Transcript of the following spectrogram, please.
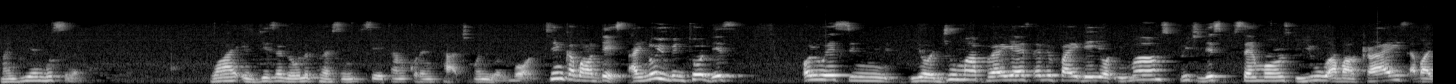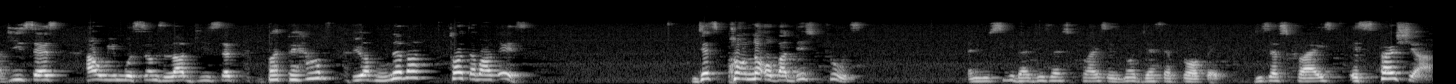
My dear Muslim, why is Jesus the only person Satan couldn't touch when he was born? Think about this. I know you've been told this always in your Juma prayers every Friday. Your imams preach these sermons to you about Christ, about Jesus, how we Muslims love Jesus. But perhaps you have never thought about it. Just ponder over these truths, and you see that Jesus Christ is not just a prophet. Jesus Christ is special.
